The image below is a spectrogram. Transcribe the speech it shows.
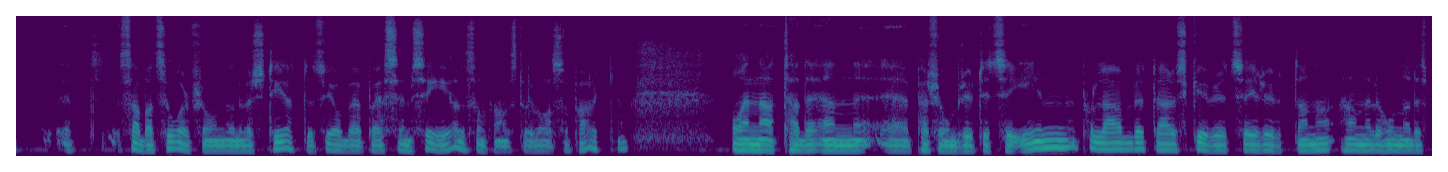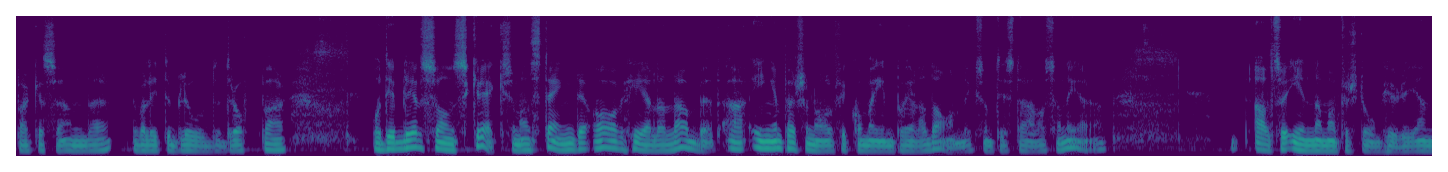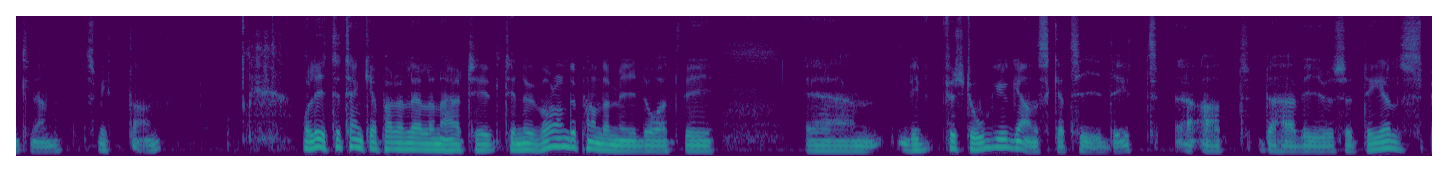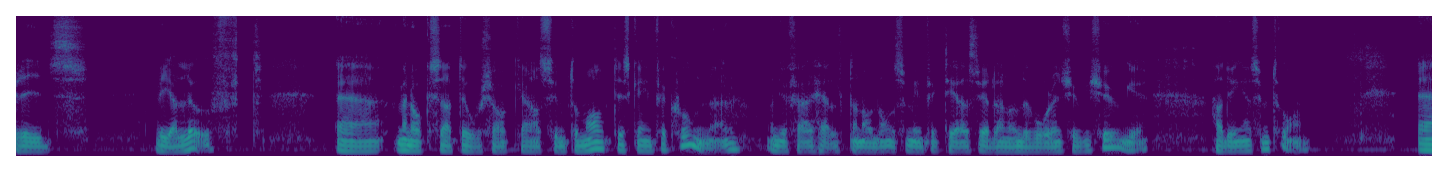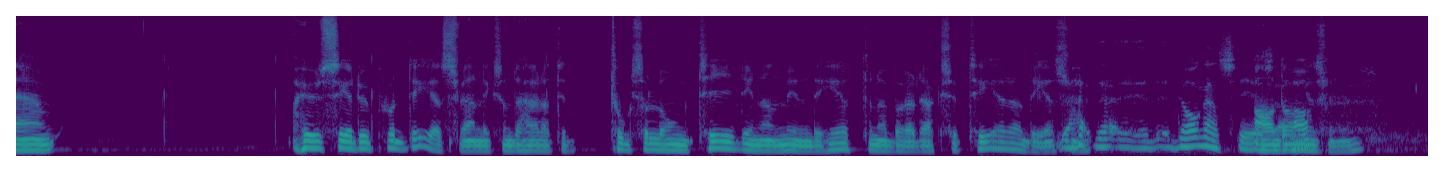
ett sabbatsår från universitetet så jobbade jag på SMCL som fanns då i Vasaparken. Och en natt hade en eh, person brutit sig in på labbet där, skurit sig i rutan han eller hon hade sparkat sönder. Det var lite bloddroppar. Och det blev sån skräck så man stängde av hela labbet. Ah, ingen personal fick komma in på hela dagen liksom, tills det här var sanerat. Alltså innan man förstod hur det egentligen smittar. Och lite tänker jag parallellerna här till, till nuvarande pandemi då att vi eh, vi förstod ju ganska tidigt eh, att det här viruset dels sprids via luft Eh, men också att det orsakar asymptomatiska infektioner. Ungefär hälften av de som infekteras redan under våren 2020 hade inga symptom. Eh, hur ser du på det, Sven? Liksom det här att det tog så lång tid innan myndigheterna började acceptera det. Som... Det, det, dagens virus? Ja, dagens ja. virus.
